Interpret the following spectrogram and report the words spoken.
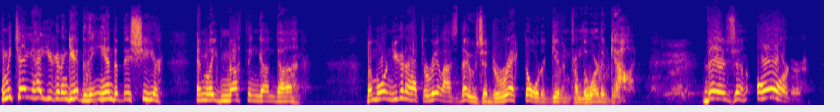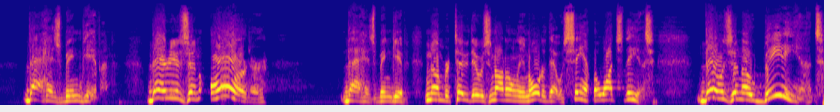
Let me tell you how you're going to get to the end of this year and leave nothing undone. Number one, you're going to have to realize there was a direct order given from the Word of God. There's an order that has been given. There is an order that has been given. Number two, there was not only an order that was sent, but watch this. There was an obedience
